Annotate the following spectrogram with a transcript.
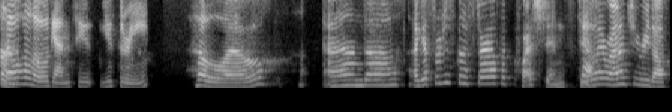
So hello again to you three. Hello. And uh I guess we're just gonna start off with questions. Yeah. Taylor, why don't you read off?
